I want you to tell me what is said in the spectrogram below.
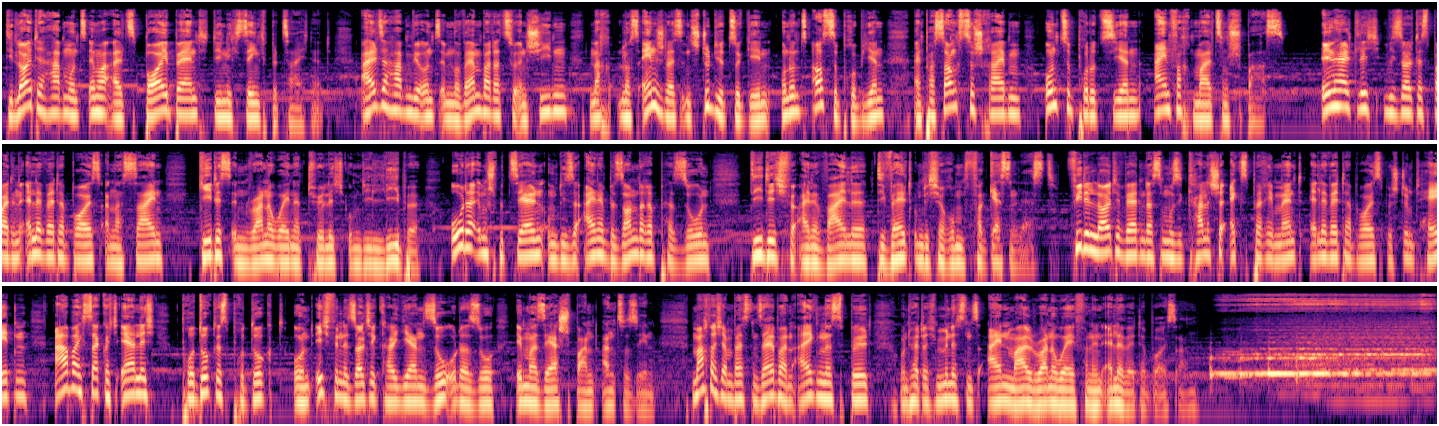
Die Leute haben uns immer als Boyband, die nicht singt, bezeichnet. Also haben wir uns im November dazu entschieden, nach Los Angeles ins Studio zu gehen und uns auszuprobieren, ein paar Songs zu schreiben und zu produzieren, einfach mal zum Spaß. Inhaltlich, wie sollte es bei den Elevator Boys anders sein, geht es in Runaway natürlich um die Liebe. Oder im Speziellen um diese eine besondere Person, die dich für eine Weile die Welt um dich herum vergessen lässt. Viele Leute werden das musikalische Experiment Elevator Boys bestimmt haten, aber ich sag euch ehrlich, Produkt ist Produkt und ich finde solche Karrieren so oder so immer sehr spannend anzusehen. Macht euch am besten selber ein eigenes Bild und hört euch mindestens einmal Runaway von den Elevator Boys an.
